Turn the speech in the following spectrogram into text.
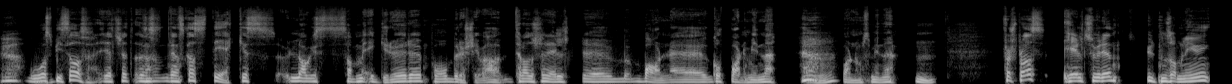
God å spise, altså. Rett og slett. Den skal- stekes, lages sammen med eggerøre på brødskiva. Tradisjonelt eh, barne, godt barneminne. Mm. Barndomsminne. Mm. Førsteplass, helt suverent, uten sammenligning.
